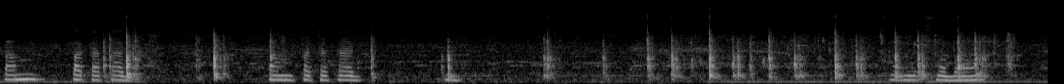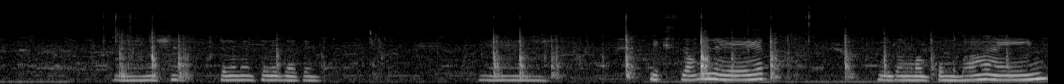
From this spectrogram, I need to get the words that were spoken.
pampatatag. Pampatatag. Hmm. Nag-mix na ba? Ayan na siya. Ito naman sunod natin. Ayan. Mix lang ulit. Hanggang mag-combine.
